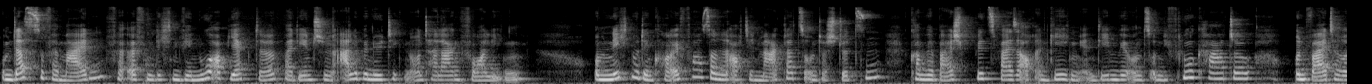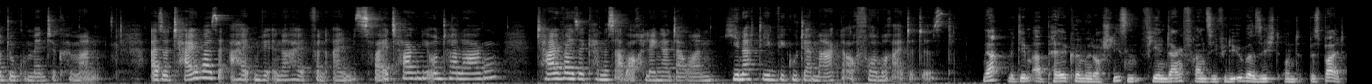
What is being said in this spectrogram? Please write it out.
Um das zu vermeiden, veröffentlichen wir nur Objekte, bei denen schon alle benötigten Unterlagen vorliegen. Um nicht nur den Käufer, sondern auch den Makler zu unterstützen, kommen wir beispielsweise auch entgegen, indem wir uns um die Flurkarte und weitere Dokumente kümmern. Also teilweise erhalten wir innerhalb von ein bis zwei Tagen die Unterlagen, teilweise kann es aber auch länger dauern, je nachdem, wie gut der Markt auch vorbereitet ist. Ja, mit dem Appell können wir doch schließen. Vielen Dank, Franzi, für die Übersicht und bis bald.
